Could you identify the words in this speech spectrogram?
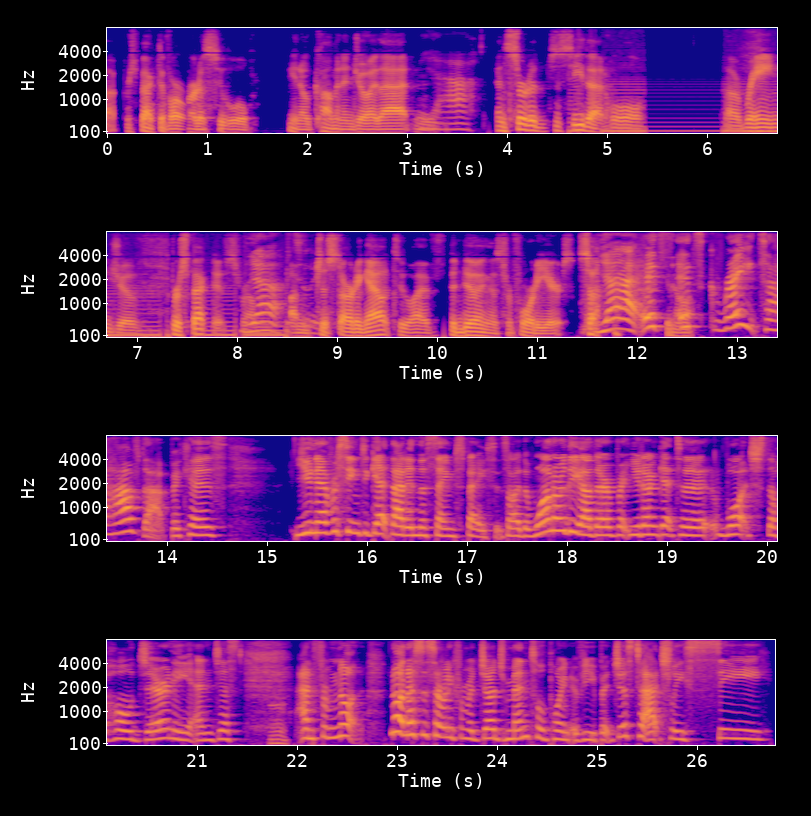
uh, prospective artists who will you know come and enjoy that and, yeah. and sort of to see that whole uh, range of perspectives from yeah, I'm just starting out to I've been doing this for 40 years. So Yeah, it's you know. it's great to have that because you never seem to get that in the same space. It's either one or the other, but you don't get to watch the whole journey and just mm. and from not not necessarily from a judgmental point of view, but just to actually see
